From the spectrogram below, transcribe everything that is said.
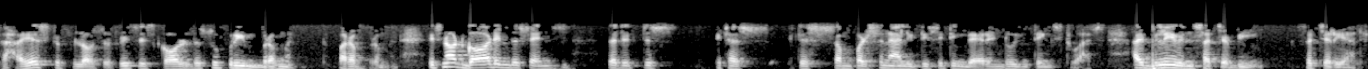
the highest of philosophies is called the Supreme Brahman, the Parabrahman. It's not God in the sense that it is, it has, it is some personality sitting there and doing things to us. I believe in such a being, such a reality.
